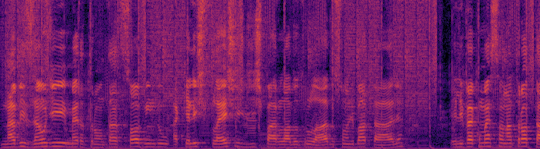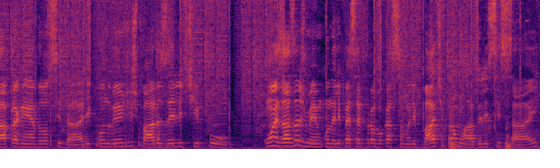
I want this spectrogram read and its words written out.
Na visão de Metatron tá só vindo aqueles flashes de disparo lá do outro lado, som de batalha. Ele vai começando a trotar para ganhar velocidade e quando vem os disparos, ele tipo com as asas mesmo, quando ele percebe provocação, ele bate para um lado, ele se sai,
